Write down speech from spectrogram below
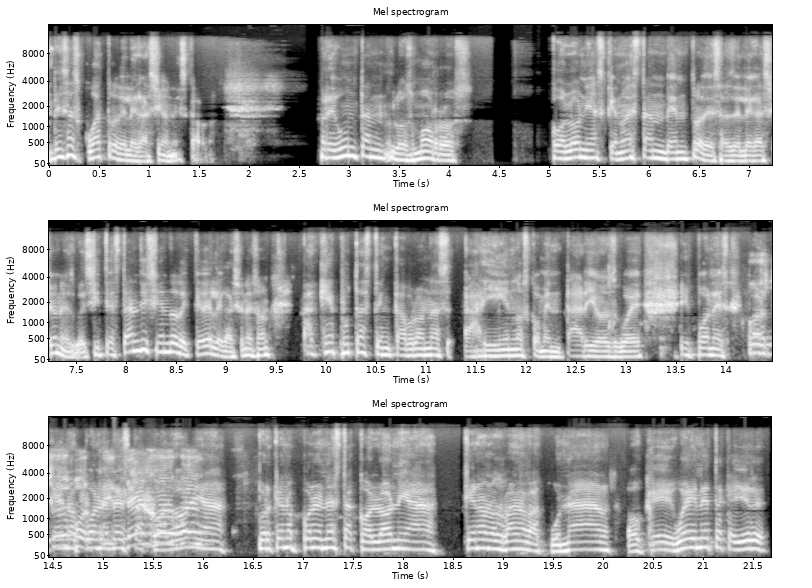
De esas cuatro delegaciones, cabrón. Preguntan los morros colonias que no están dentro de esas delegaciones, güey. Si te están diciendo de qué delegaciones son, ¿a qué putas te encabronas ahí en los comentarios, güey? Y pones, ¿por qué no por ponen esta pendejo, colonia? ¿Por qué no ponen esta colonia? ¿Qué no nos van a vacunar? Ok, güey, neta que ayer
